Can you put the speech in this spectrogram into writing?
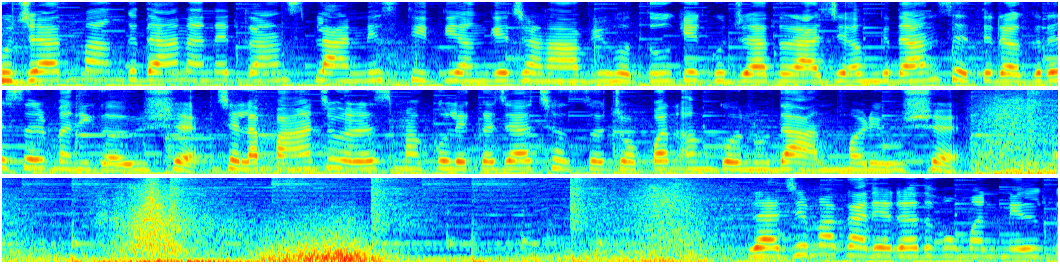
ગુજરાતમાં અંગદાન અને ટ્રાન્સપ્લાન્ટની સ્થિતિ અંગે જણાવ્યું હતું કે ગુજરાત રાજ્ય અંગદાન ક્ષેત્રે અગ્રેસર બની ગયું છે. છેલ્લા પાંચ વર્ષમાં કુલ એક હજાર છસો ચોપન અંગોનું દાન મળ્યું છે. રાજ્યમાં કાર્યરત વુમન મિલ્ક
